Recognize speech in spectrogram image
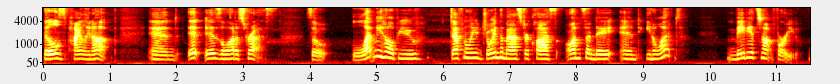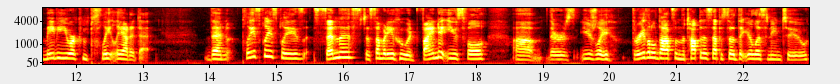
bills piling up, and it is a lot of stress. So let me help you. Definitely join the masterclass on Sunday. And you know what? Maybe it's not for you. Maybe you are completely out of debt. Then please, please, please send this to somebody who would find it useful. Um, there's usually three little dots on the top of this episode that you're listening to,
